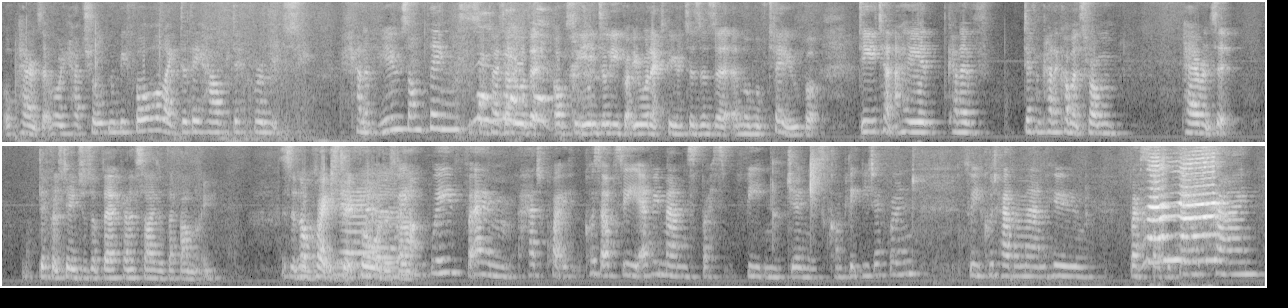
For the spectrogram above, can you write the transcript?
or parents that have already had children before? Like do they have different kind of views on things? Sometimes I know that obviously Angel you've got your own experiences as a, a mum of two, but do you tend to hear kind of different kind of comments from parents at different stages of their kind of size of their family? Is it not quite as straightforward as we- that? We've um, had quite because obviously every man's breastfeeding journey is completely different. So you could have a man who breastfed the first time,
